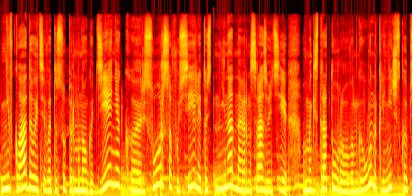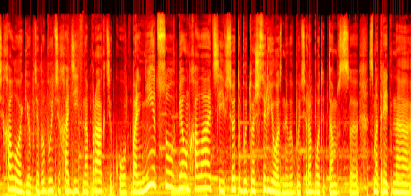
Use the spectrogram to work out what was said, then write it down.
Не вкладывайте в это супер много денег, э, ресурсов, усилий. То есть не надо, наверное, сразу идти в магистратуру в МГУ на клиническую психологию, где вы будете ходить на практику в больницу в белом халате, и все это будет очень серьезно, и вы будете работать там, с, смотреть на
